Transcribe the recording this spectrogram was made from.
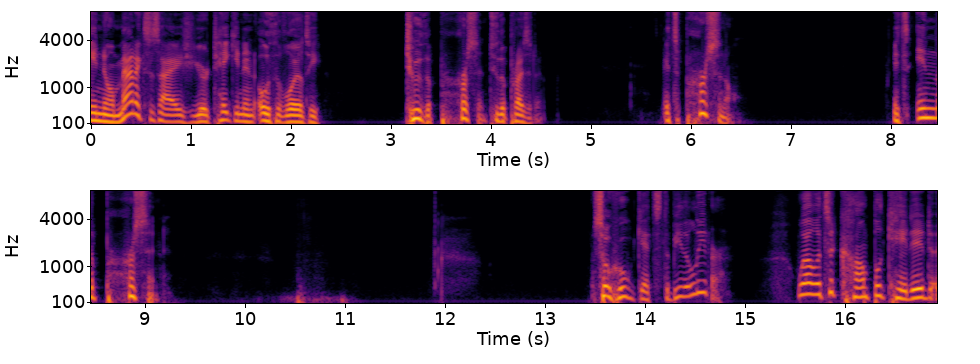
In nomadic societies, you're taking an oath of loyalty to the person, to the president. It's personal. It's in the person. So, who gets to be the leader? Well, it's a complicated,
